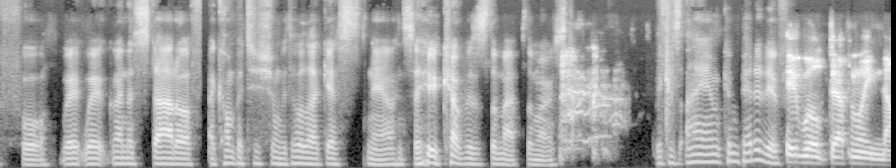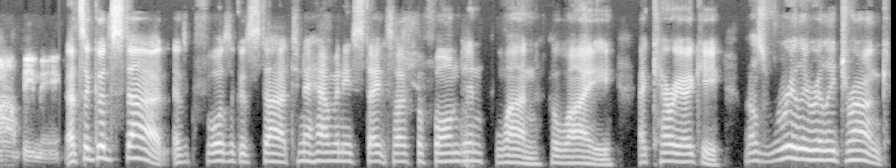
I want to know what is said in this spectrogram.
four. We're we're going to start off a competition with all our guests now and see who covers the map the most. Because I am competitive. It will definitely not be me. That's a good start. It was a good start. Do you know how many states I've performed in? One, Hawaii, at karaoke. When I was really, really drunk,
